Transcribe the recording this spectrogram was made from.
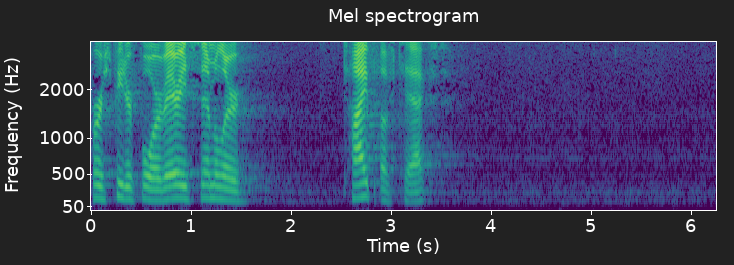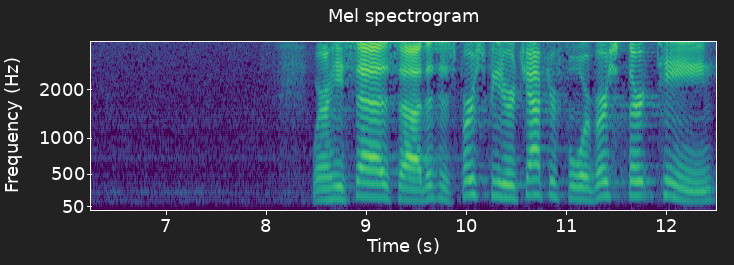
1 Peter 4, very similar type of text. Where he says, uh, this is 1 Peter chapter 4, verse 13.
